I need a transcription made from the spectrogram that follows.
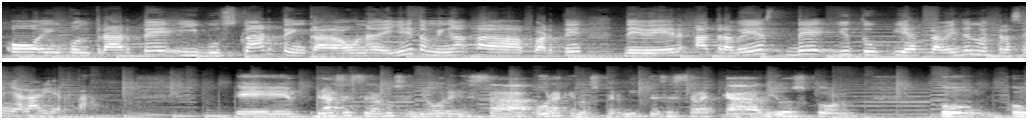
o encontrarte y buscarte en cada una de ellas y también aparte de ver a través de YouTube y a través de nuestra señal abierta? Eh, gracias te damos, Señor, en esta hora que nos permites estar acá, Dios, con, con, con,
